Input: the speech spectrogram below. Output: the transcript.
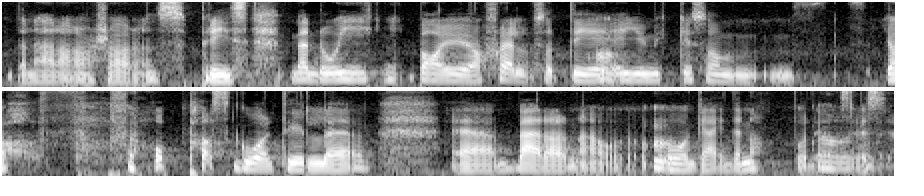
den här arrangörens pris. Men då gick, bar ju jag själv, så det mm. är ju mycket som jag hoppas går till eh, eh, bärarna och, mm. och guiderna på deras ja, resor.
